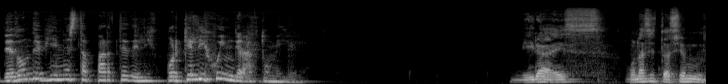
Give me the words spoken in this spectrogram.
¿De dónde viene esta parte del hijo? ¿Por qué el hijo ingrato, Miguel? Mira, es una situación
